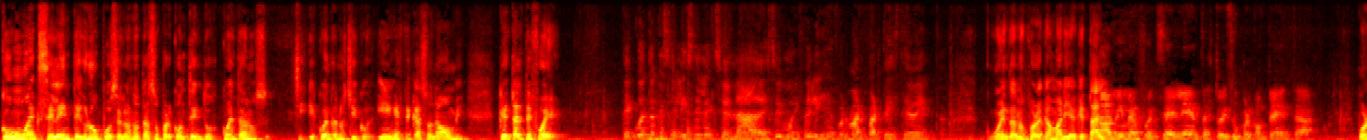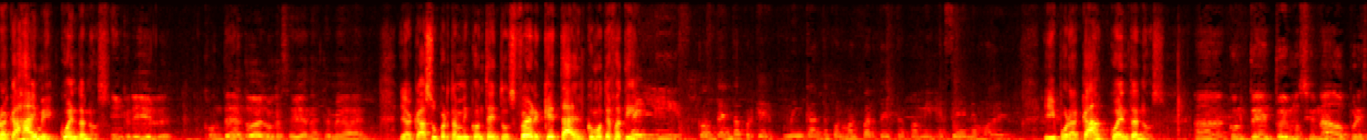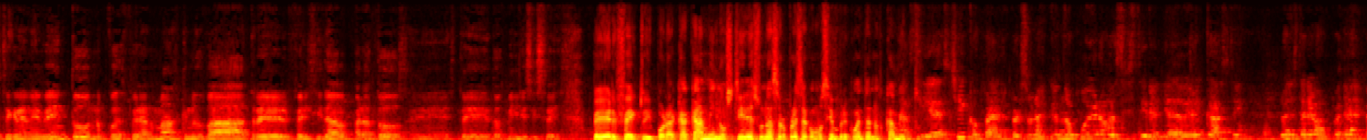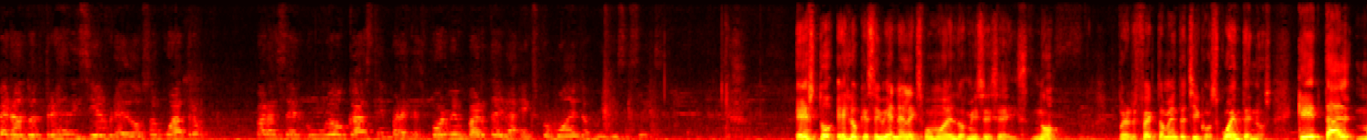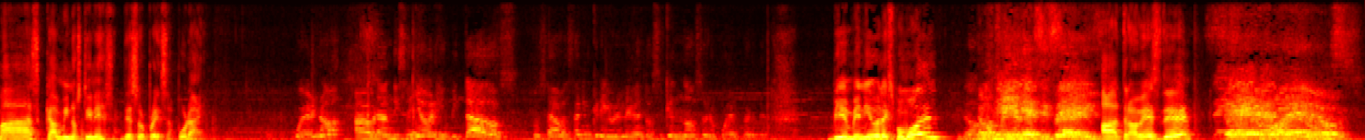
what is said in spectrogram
con un excelente grupo, se los nota súper contentos. Cuéntanos, chi- cuéntanos chicos, y en este caso Naomi, ¿qué tal te fue? Te cuento que salí seleccionada y estoy muy feliz de formar parte de este evento. Cuéntanos por acá María, ¿qué A tal? mí me fue excelente, estoy súper contenta. Por acá Jaime, cuéntanos. Increíble, contento de lo que se viene en este mega evento. Y acá súper también contentos. Fer, ¿qué tal? ¿Cómo te fue a ti? Feliz, contenta porque me encanta formar parte de esta familia CN Modelo. Y por acá, cuéntanos. Ah, contento, emocionado por este gran evento, no puedo esperar más, que nos va a traer felicidad para todos en este 2016. Perfecto. Y por acá Cami, nos tienes una sorpresa como siempre. Cuéntanos Cami. tú- Así es, chicos, para las personas que no pudieron asistir el día de hoy al casting, los estaremos esperando el 3 de diciembre de 2 a 4 para hacer un nuevo casting para que formen parte de la Expo Model 2016. Esto es lo que se viene en la Expo Model 2016, ¿no? Perfectamente chicos. Cuéntenos, ¿qué tal más Cami nos tienes de sorpresa por ahí? Bueno, habrán diseñadores invitados, o sea, va a estar increíble el evento, así que no se lo pueden perder. Bienvenido al Expo Model 2016. a través de... Modelos.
